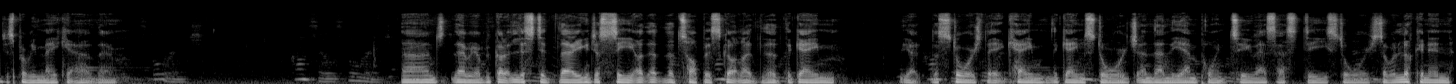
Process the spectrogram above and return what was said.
Just probably make it out there. And there we are. We've got it listed there. You can just see at the top. It's got like the the game yeah, the storage that it came, the game storage, and then the M.2 SSD storage. So we're looking in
